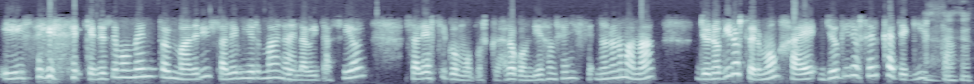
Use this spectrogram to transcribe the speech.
Y dice que, que, en ese momento en Madrid sale mi hermana en la habitación, sale así como, pues claro, con 10, 11 años, y dice, no, no, no, mamá, yo no quiero ser monja, ¿eh? yo quiero ser catequista.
